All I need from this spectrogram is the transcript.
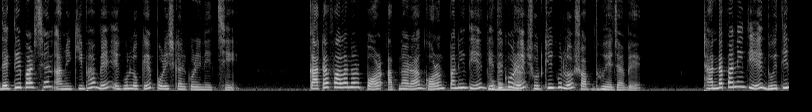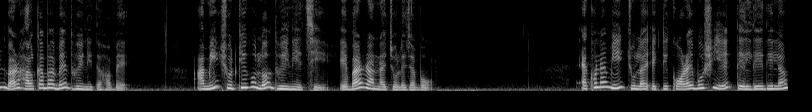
দেখতেই পারছেন আমি কীভাবে এগুলোকে পরিষ্কার করে নিচ্ছি। কাটা ফালানোর পর আপনারা গরম পানি দিয়ে এতে করে শুটকিগুলো সব ধুয়ে যাবে। ঠান্ডা পানি দিয়ে দুই তিনবার হালকাভাবে ধুয়ে নিতে হবে। আমি শুটকিগুলো ধুয়ে নিয়েছি। এবার রান্নায় চলে যাব। এখন আমি চুলায় একটি কড়াই বসিয়ে তেল দিয়ে দিলাম।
